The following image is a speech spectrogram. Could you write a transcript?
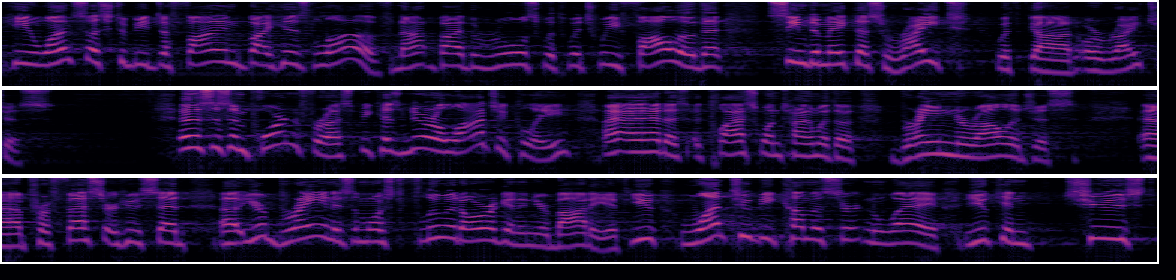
he wants us to be defined by his love, not by the rules with which we follow that seem to make us right with God or righteous. And this is important for us because neurologically, I, had a, class one time with a brain neurologist, a professor who said, uh, Your brain is the most fluid organ in your body. If you want to become a certain way, you can choose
